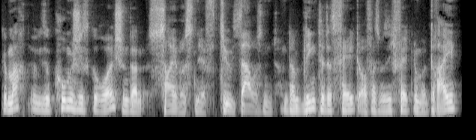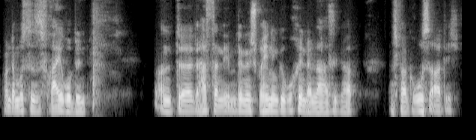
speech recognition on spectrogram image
gemacht, irgendwie so komisches Geräusch und dann Cybersniff 2000 und dann blinkte das Feld auf, was weiß ich, Feld Nummer drei und dann musste es freirubbeln. Und äh, du hast dann eben den entsprechenden Geruch in der Nase gehabt. Das war großartig.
